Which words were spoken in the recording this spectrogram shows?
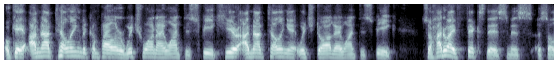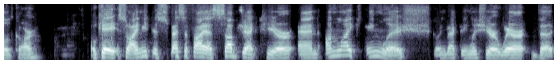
Okay, I'm not telling the compiler which one I want to speak here. I'm not telling it which dog I want to speak. So how do I fix this, Miss Solidcar? Okay, so I need to specify a subject here, and unlike English, going back to English here, where the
